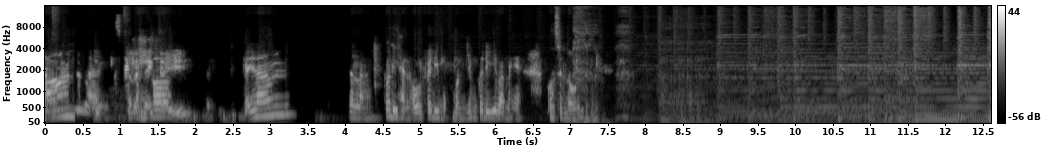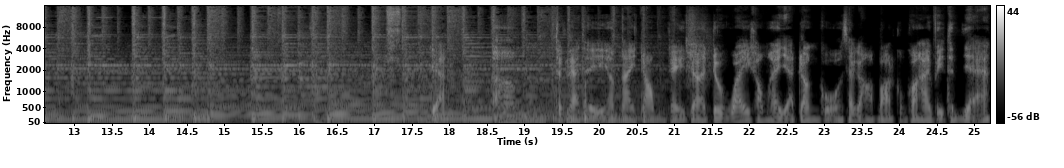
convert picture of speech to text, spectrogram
đó nên là sẽ không có kỹ. Kỹ lắm. Nên là có đi Hà Nội phải đi một mình chứ không có đi với ba mẹ. Con xin lỗi thực ra thì hôm nay trong cái uh, trường quay không hề giả trân của Sài Gòn Hotpot cũng có hai vị thính giả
